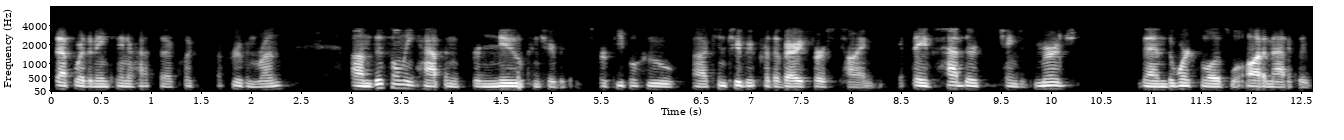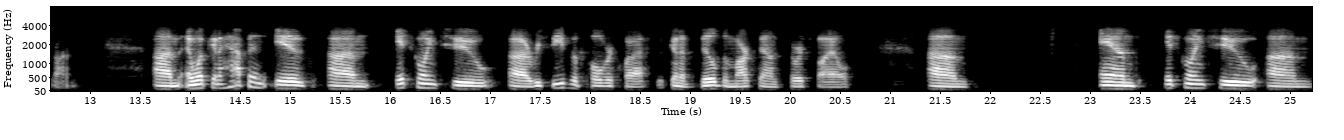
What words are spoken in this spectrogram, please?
step where the maintainer has to click approve and run, um, this only happens for new contributors, for people who uh, contribute for the very first time. If they've had their changes merged, then the workflows will automatically run. Um, and what's going to happen is um, it's going to uh, receive the pull request. It's going to build the markdown source files. Um, and it's going to um,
